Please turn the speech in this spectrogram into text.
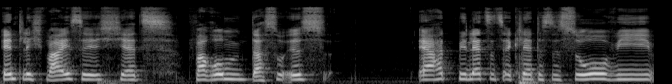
endlich weiß ich jetzt warum das so ist er hat mir letztens erklärt, das ist so, wie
